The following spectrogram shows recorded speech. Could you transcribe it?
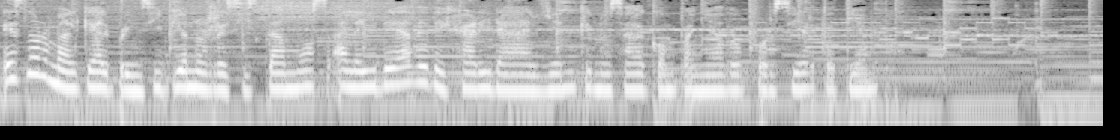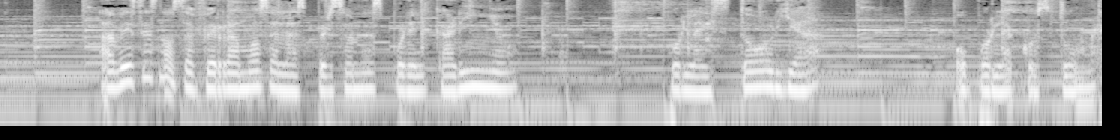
Es normal que al principio nos resistamos a la idea de dejar ir a alguien que nos ha acompañado por cierto tiempo. A veces nos aferramos a las personas por el cariño, por la historia o por la costumbre.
